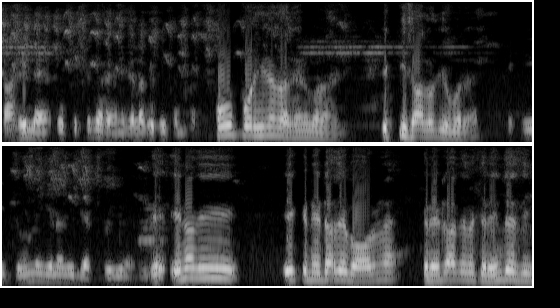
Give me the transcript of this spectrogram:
ਸਾਹਿਲ ਹੈ ਉਹ ਕਿੱਥੇ ਦਾ ਰਹਿਣ ਵਾਲਾ ਤੇ ਕੀ ਕੰਮ ਕਰਦਾ ਉਹ ਪੁਰਹੀਨਾ ਦਾ ਰਹਿਣ ਵਾਲਾ ਹੈ ਜੀ। 21 ਸਾਲ ਉਹਦੀ ਉਮਰ ਹੈ। ਇਹ ਦੋਨੇ ਜਿਹਨਾਂ ਦੀ ਡੈਥ ਹੋਈ ਹੈ। ਇਹ ਇਹਨਾਂ ਦੀ ਇਹ ਕੈਨੇਡਾ ਦੇ ਬੌਰਨ ਹੈ। ਕੈਨੇਡਾ ਦੇ ਵਿੱਚ ਰਹਿੰਦੇ ਸੀ।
